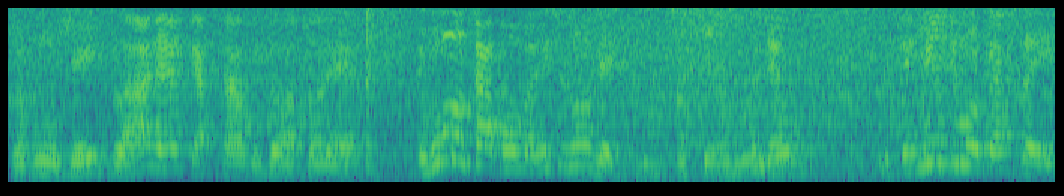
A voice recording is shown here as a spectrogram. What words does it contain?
de algum jeito lá, né? Que a tábua do reservatório é. Eu vou montar a bomba ali, vocês vão ver. Entendeu? E termina de montar isso daí.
